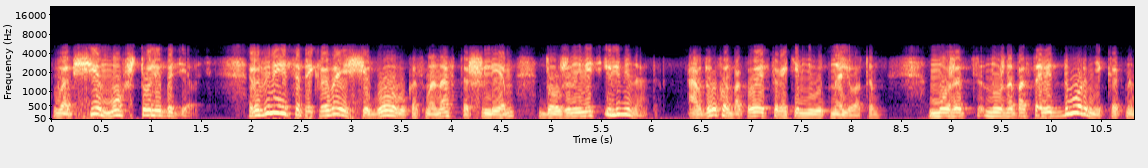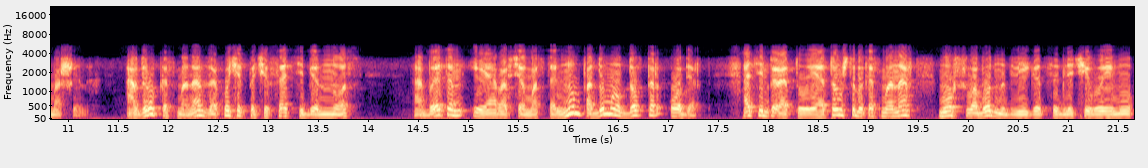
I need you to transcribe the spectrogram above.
вообще мог что-либо делать. Разумеется, прикрывающий голову космонавта шлем должен иметь иллюминатор. А вдруг он покроется каким-нибудь налетом? Может, нужно поставить дворник, как на машинах? А вдруг космонавт захочет почесать себе нос? Об этом и обо всем остальном подумал доктор Оберт. О температуре, о том, чтобы космонавт мог свободно двигаться, для чего ему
